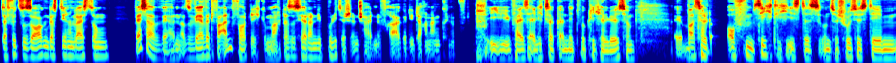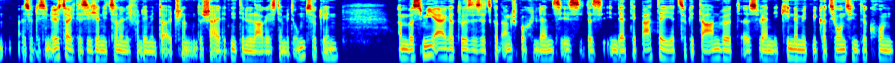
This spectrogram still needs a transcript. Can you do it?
dafür zu sorgen, dass deren Leistungen besser werden? Also wer wird verantwortlich gemacht? Das ist ja dann die politisch entscheidende Frage, die daran anknüpft. Ich weiß ehrlich gesagt gar nicht wirklich eine Lösung. Was halt offensichtlich ist, dass unser Schulsystem, also das in Österreich, das sich ja nicht sonderlich von dem in Deutschland unterscheidet, nicht in der Lage ist, damit umzugehen. Ähm, was mich ärgert, du hast es jetzt gerade angesprochen, Lenz, ist, dass in der Debatte jetzt so getan wird, als wären die Kinder mit Migrationshintergrund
